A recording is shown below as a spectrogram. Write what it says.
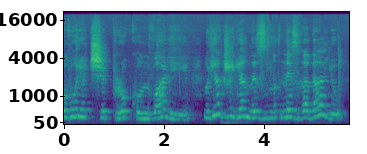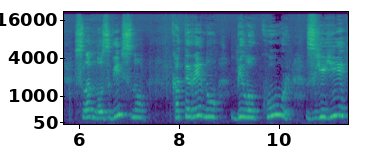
говорячи про конвалії, ну як же я не, не згадаю славнозвісну Катерину Білокур з її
